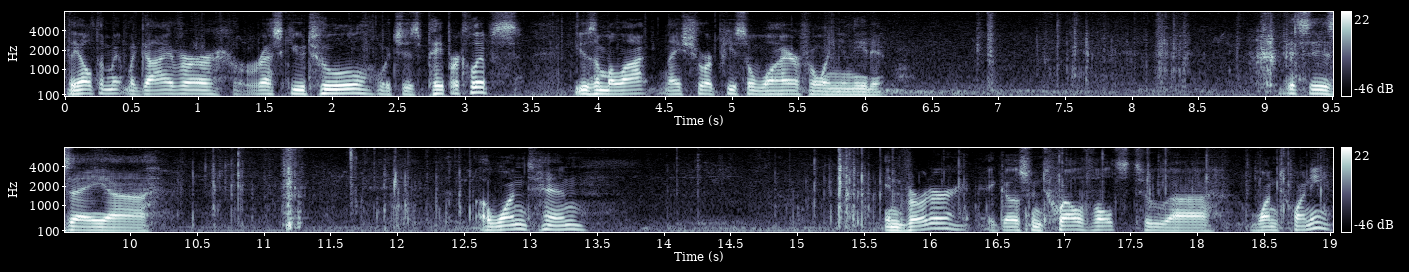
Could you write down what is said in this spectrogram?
The Ultimate MacGyver rescue tool, which is paper clips. Use them a lot. Nice short piece of wire for when you need it. This is a uh, a 110 inverter. It goes from 12 volts to uh, 120,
